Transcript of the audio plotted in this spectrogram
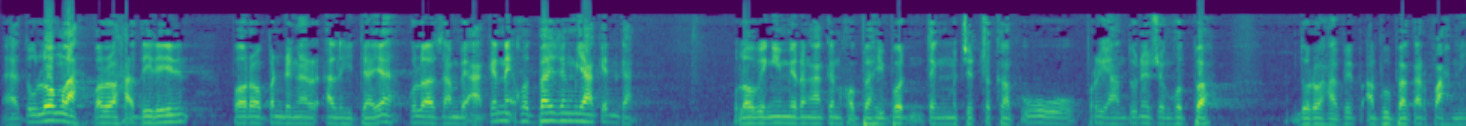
nah, tolonglah para hadirin para pendengar al hidayah kula akhir nek khutbah yang meyakinkan. Kula wingi mirengaken khutbahipun teng masjid Segap uh priyantune sing khutbah Doro Habib Abu Bakar Fahmi.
